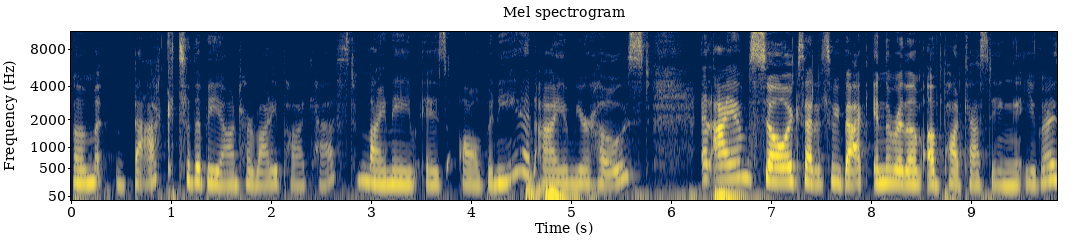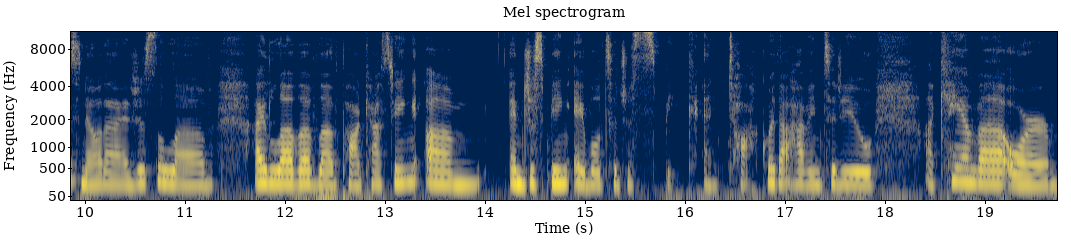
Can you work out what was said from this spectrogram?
Welcome back to the Beyond Her Body podcast. My name is Albany and I am your host. And I am so excited to be back in the rhythm of podcasting. You guys know that I just love, I love, love, love podcasting. Um, and just being able to just speak and talk without having to do a Canva or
